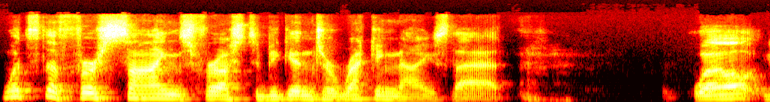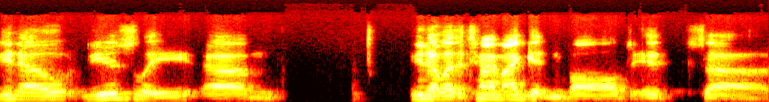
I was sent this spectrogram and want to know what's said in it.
what's the first signs for us to begin to recognize that? Well, you know, usually, um, you know, by the time I get involved, it's uh,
